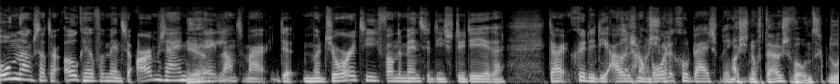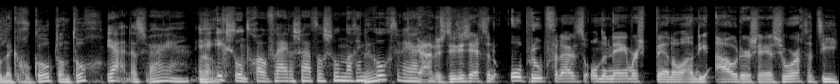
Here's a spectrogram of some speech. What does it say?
Ondanks dat er ook heel veel mensen arm zijn in Nederland. Maar de majority van de mensen die studeren, daar kunnen die ouders nog behoorlijk goed bij springen. Als je nog thuis woont, ik bedoel, lekker goedkoop dan toch? Ja, dat is waar. Ja. Ik stond gewoon vrijdag, zaterdag, zondag in de kroeg te werken. Ja, dus dit is echt een oproep vanuit het ondernemerspanel aan die ouders. Hè. Zorg dat die.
